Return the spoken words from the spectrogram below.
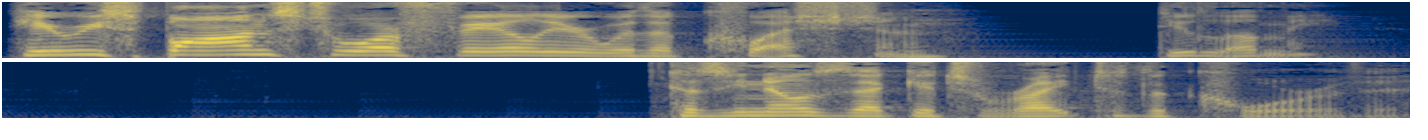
He responds to our failure with a question Do you love me? Because he knows that gets right to the core of it.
